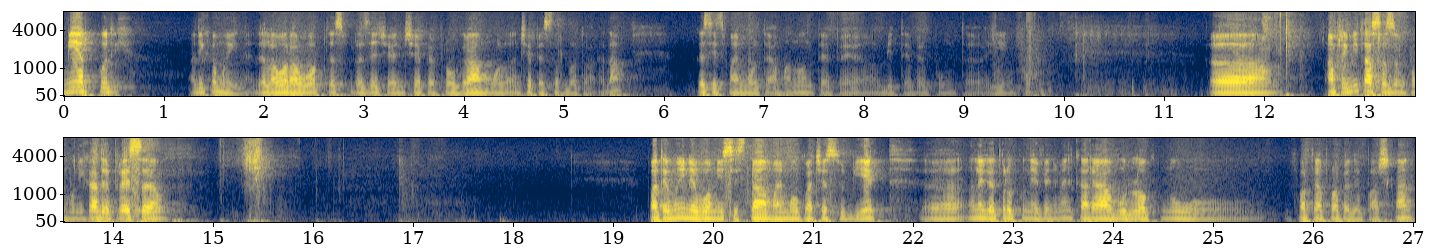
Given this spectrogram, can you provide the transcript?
miercuri, adică mâine, de la ora 18 începe programul, începe sărbătoarea, da? Găsiți mai multe amănunte pe bitv.info. Uh, am primit astăzi un comunicat de presă Poate mâine vom insista mai mult cu acest subiect uh, în legătură cu un eveniment care a avut loc nu foarte aproape de Pașcan,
